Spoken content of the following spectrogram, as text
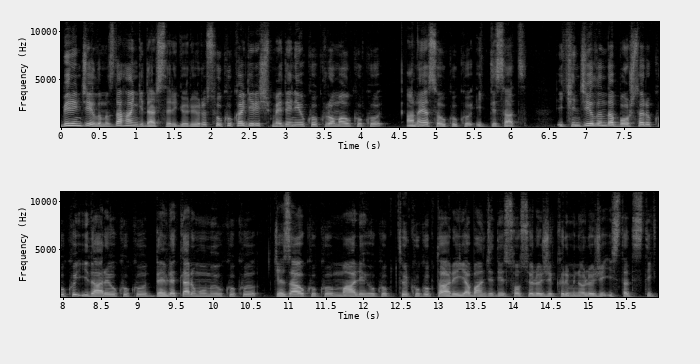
Birinci yılımızda hangi dersleri görüyoruz? Hukuka giriş, medeni hukuk, Roma hukuku, anayasa hukuku, iktisat. İkinci yılında borçlar hukuku, idare hukuku, devletler umumi hukuku, ceza hukuku, mali hukuk, Türk hukuk tarihi, yabancı dil, sosyoloji, kriminoloji, istatistik,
